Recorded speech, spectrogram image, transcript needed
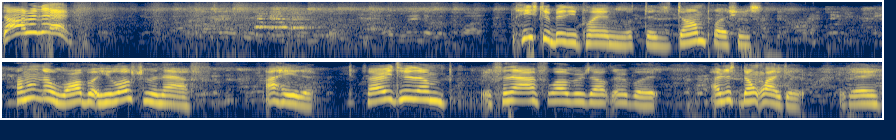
Dominic! He's too busy playing with those dumb plushies. I don't know why, but he loves FNAF. I hate it. Sorry to them FNAF lovers out there, but I just don't like it. Okay?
